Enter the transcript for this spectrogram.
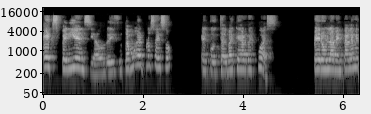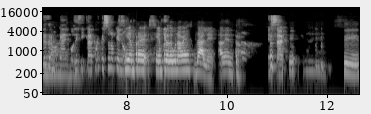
experiencia donde disfrutamos el proceso, el coital va a quedar después. pero lamentablemente tenemos que modificar porque eso es lo que no. Siempre, siempre de una vez, dale, adentro. Exacto. Sí,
